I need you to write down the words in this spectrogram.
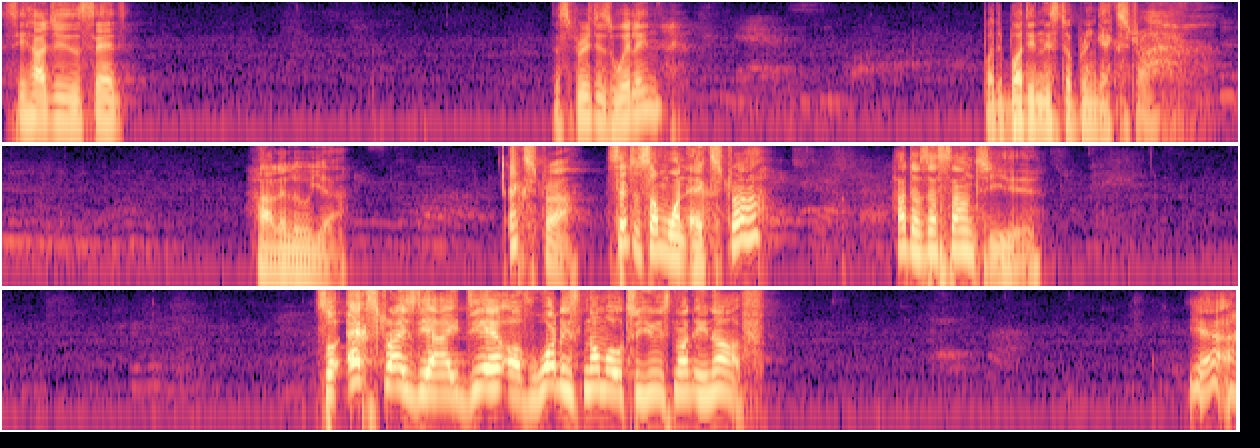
See how Jesus said, The spirit is willing, but the body needs to bring extra. Hallelujah. Extra. Say to someone, extra. How does that sound to you? So, extra is the idea of what is normal to you is not enough. Yeah.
